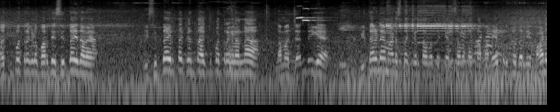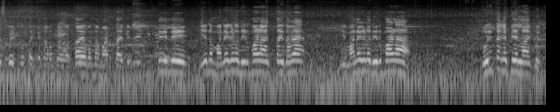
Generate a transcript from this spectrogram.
ಹಕ್ಕುಪತ್ರಗಳು ಬರೆದು ಸಿದ್ಧ ಇದ್ದಾವೆ. ಈ ಸಿದ್ಧ ಇರ್ತಕ್ಕಂಥ ಹಕ್ಕುಪತ್ರಗಳನ್ನು ನಮ್ಮ ಜನರಿಗೆ ವಿತರಣೆ ಮಾಡಿಸ್ತಕ್ಕಂಥ ಒಂದು ಕೆಲಸವನ್ನು ತಮ್ಮ ನೇತೃತ್ವದಲ್ಲಿ ಮಾಡಿಸ್ಬೇಕು ಅಂತಕ್ಕಂಥ ಒಂದು ಒತ್ತಾಯವನ್ನು ಮಾಡ್ತಾ ಇದ್ದೀವಿ. ಇಲ್ಲಿ ಏನು ಮನೆಗಳು ನಿರ್ಮಾಣ ಆಗ್ತಾ ಇದ್ದಾವೆ, ಈ ಮನೆಗಳ ನಿರ್ಮಾಣ ತ್ವರಿತಗತಿಯಲ್ಲಿ ಆಗಬೇಕು.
